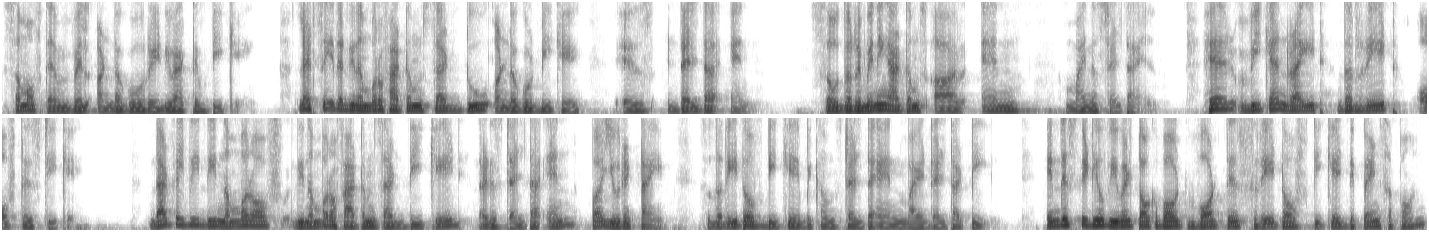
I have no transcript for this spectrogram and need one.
some of them will undergo radioactive decay. Let's say that the number of atoms that do undergo decay is delta n. So the remaining atoms are n minus delta n. Here we can write the rate of this decay. That will be the number of the number of atoms that decayed that is delta n per unit time. So the rate of decay becomes delta n by delta t. In this video we will talk about what this rate of decay depends upon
